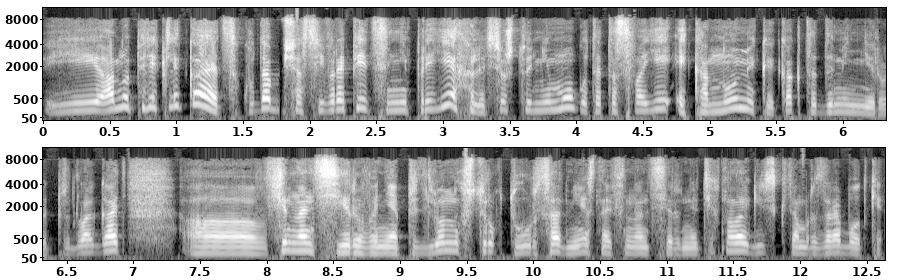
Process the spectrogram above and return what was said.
И оно перекликается. Куда бы сейчас европейцы не приехали, все, что не могут, это своей экономикой как-то доминировать, предлагать э, финансирование определенных структур, совместное финансирование, технологические там разработки.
